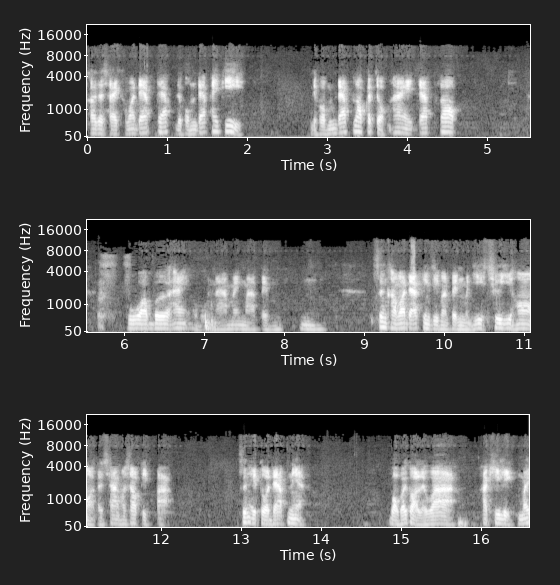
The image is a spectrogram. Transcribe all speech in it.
เขาจะใช้คำว่าแดบแดบเดี๋ยวผมแดบให้พี่ เดี๋ยวผมแดบรอบกระจกให้แดบรอบบัวเบอร์ให้โอ้โหน้ำแม่งมาเต็ม อืม ซึ่งคำว่าแดบจริงๆมันเป็นเหมือนยี่ชื่อยี่ห้อ แต่ช่างเขาชอบติดปาก ซึ่งไอตัวแดบเนี่ย บอกไว้ก่อนเลยว่าอะคริลิกไม่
